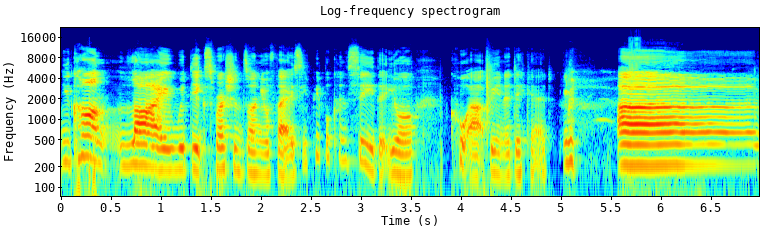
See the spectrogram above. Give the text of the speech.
you can't lie with the expressions on your face. If people can see that you're caught out being a dickhead. Um,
